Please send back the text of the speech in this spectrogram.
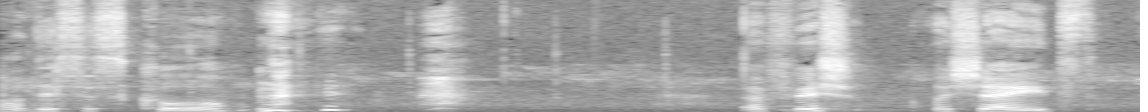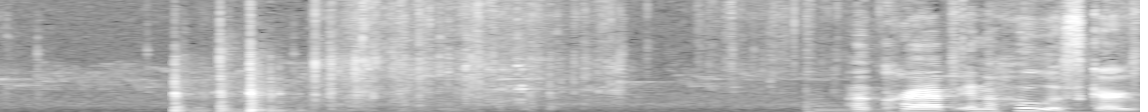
Oh, this is cool. a fish with shades. A crab in a hula skirt.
